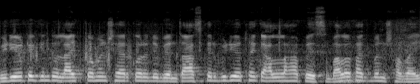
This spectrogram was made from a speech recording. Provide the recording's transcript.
ভিডিওটি কিন্তু লাইক, কমেন্ট, শেয়ার করে দিবেন। তো আজকের ভিডিও থেকে আল্লাহ হাফেজ। ভালো থাকবেন সবাই।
